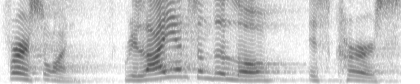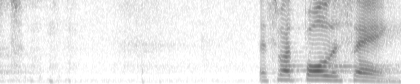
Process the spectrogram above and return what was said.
first one reliance on the law is cursed. That's what Paul is saying.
